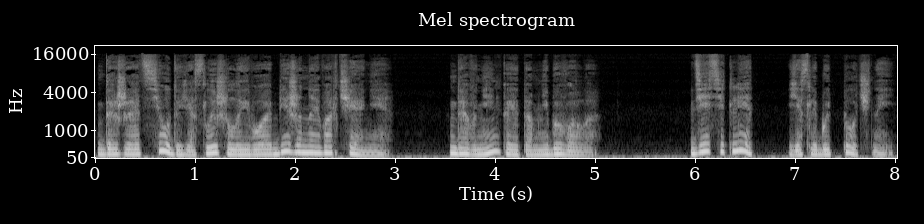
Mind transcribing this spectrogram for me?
Даже отсюда я слышала его обиженное ворчание. Давненько я там не бывала. Десять лет, если быть точной.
